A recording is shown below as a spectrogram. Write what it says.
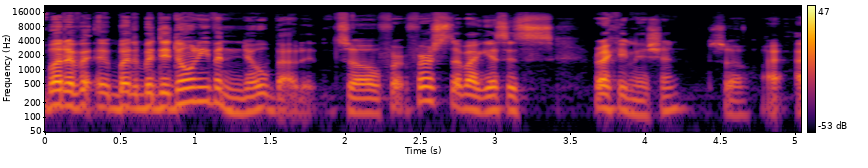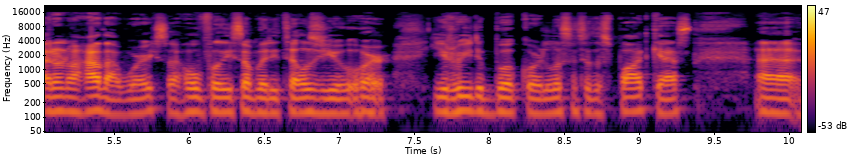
but if, but but they don't even know about it. So for, first step, I guess it's recognition. So I, I don't know how that works. Uh, hopefully somebody tells you, or you read a book, or listen to this podcast. Uh,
